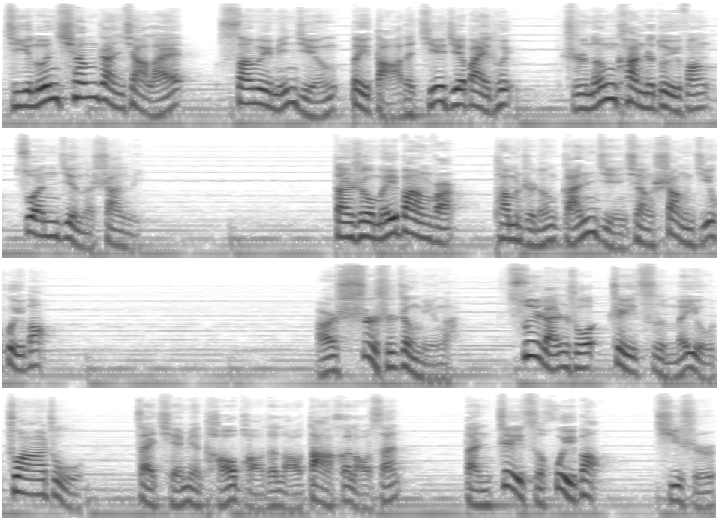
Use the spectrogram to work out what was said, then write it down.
几轮枪战下来，三位民警被打得节节败退，只能看着对方钻进了山里。但是又没办法，他们只能赶紧向上级汇报。而事实证明啊。虽然说这次没有抓住在前面逃跑的老大和老三，但这次汇报其实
